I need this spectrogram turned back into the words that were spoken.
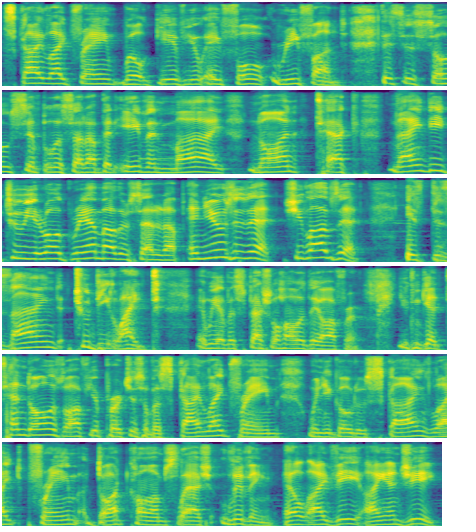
Skylight Frame will give you a full refund. This is so simple to set up that even my non tech 92 year old grandmother set it up and uses it. She loves it. It's designed to delight and we have a special holiday offer. You can get $10 off your purchase of a skylight frame when you go to skylightframe.com slash living, L-I-V-I-N-G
